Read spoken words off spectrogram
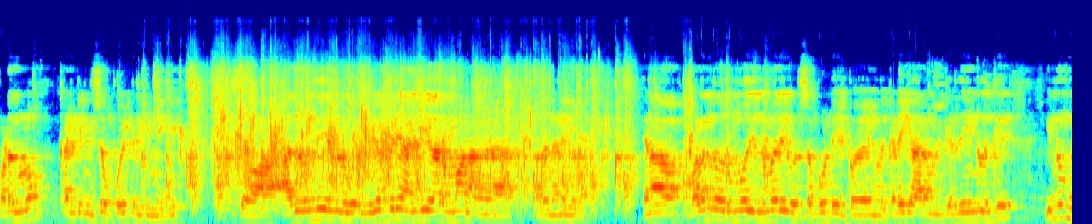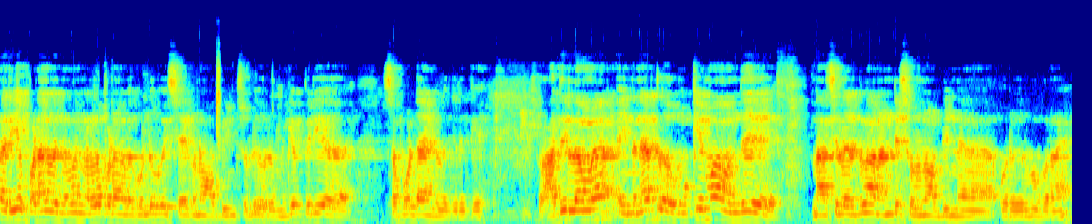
படங்களும் கண்டினியூஸாக போயிட்டுருக்கு இன்னைக்கு. ஸோ அது வந்து எங்களுக்கு ஒரு மிகப்பெரிய அங்கீகாரமாக நாங்கள் அதை நினைக்கிறோம். ஏன்னா வளர்ந்து வரும்போது இந்த மாதிரி ஒரு சப்போர்ட் இப்போ எங்களுக்கு கிடைக்க ஆரம்பிக்கிறது. எங்களுக்கு இன்னும் நிறைய படங்கள் இந்த மாதிரி நல்ல படங்களை கொண்டு போய் சேர்க்கணும் அப்படின்னு சொல்லி ஒரு மிகப்பெரிய சப்போர்ட்டாக எங்களுக்கு இருக்குது ஸோ அது இல்லாமல் இந்த நேரத்தில் முக்கியமாக வந்து நான் சிலருக்கெல்லாம் நன்றி சொல்லணும் அப்படின்னு ஒரு விருப்பப்படுறேன்.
